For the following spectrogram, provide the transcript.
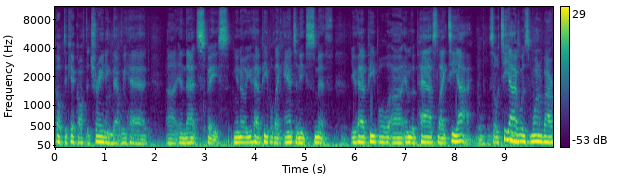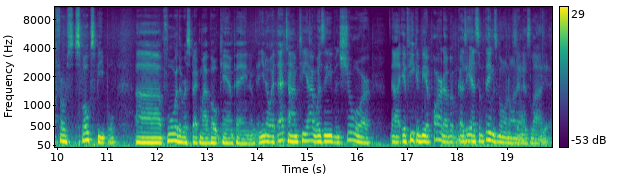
helped to kick off the training that we had uh, in that space. You know, you have people like Antonique Smith. You have people uh, in the past like Ti. Mm-hmm. So T.I. was one of our first spokespeople uh, for the Respect My Vote campaign, and, and, you know, at that time T.I. wasn't even sure. Uh, if he can be a part of it because he had some things going on exactly, in his life. Yeah.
